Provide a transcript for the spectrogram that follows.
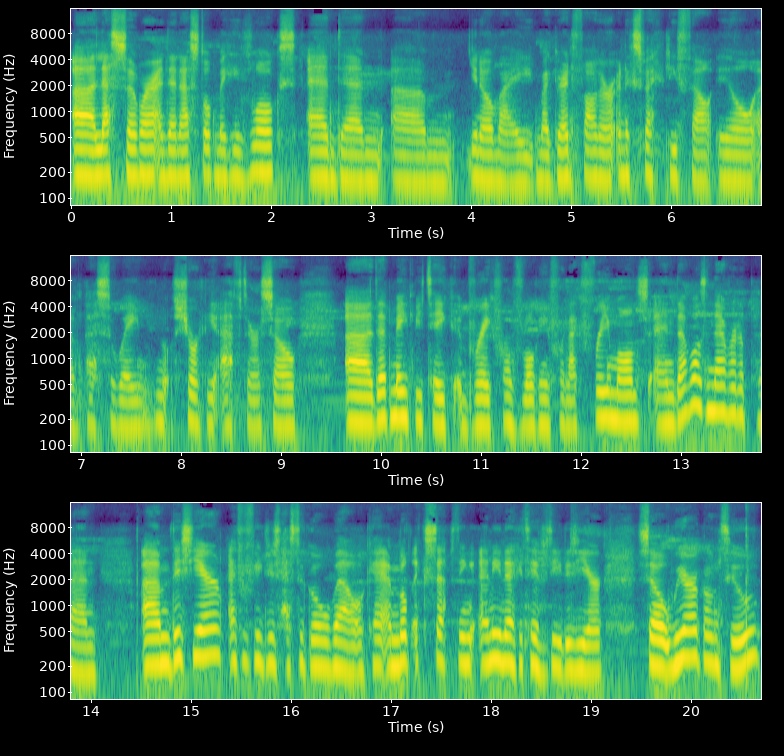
uh, last summer. And then I stopped making vlogs and then, um, you know, my, my grandfather unexpectedly fell ill and passed away not shortly after. So uh, that made me take a break from vlogging for like three months and that was never the plan. Um, this year, everything just has to go well, okay? I'm not accepting any negativity this year. So we are going to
